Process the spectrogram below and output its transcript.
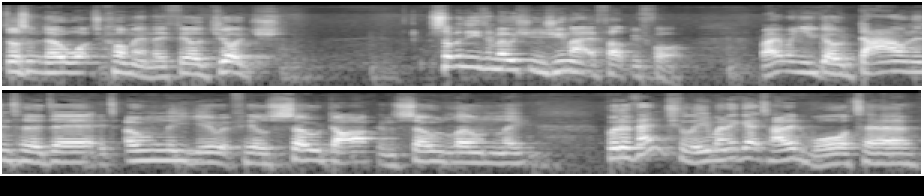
doesn't know what's coming, they feel judged. Some of these emotions you might have felt before, right? When you go down into the dirt, it's only you, it feels so dark and so lonely. But eventually, when it gets added water,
